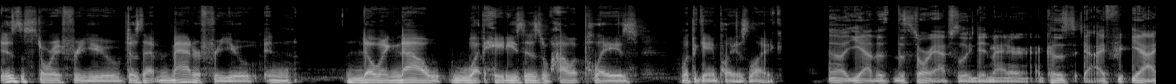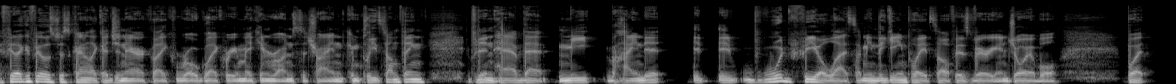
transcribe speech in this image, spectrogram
is the story for you? Does that matter for you in knowing now what Hades is, how it plays, what the gameplay is like? Uh, yeah, the, the story absolutely did matter because I, yeah, I feel like if it was just kind of like a generic like roguelike where you're making runs to try and complete something, if it didn't have that meat behind it, it, it would feel less. I mean, the gameplay itself is very enjoyable, but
